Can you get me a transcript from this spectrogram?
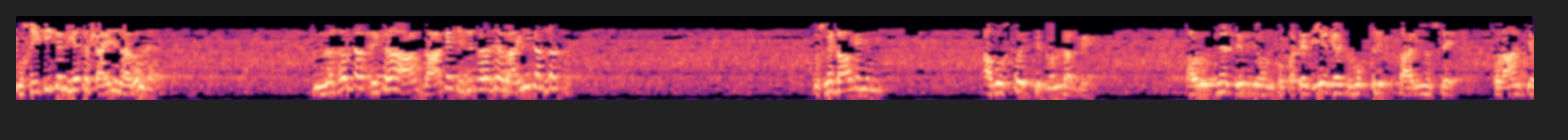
موسیقی کے لیے تو شاعری لازم ہے۔ نثر کا فکر آپ گا کے کسی طرح سے رائے نہیں کر سکتے۔ اس نے کہا کہ نہیں۔ اب اس کو اس کی سن کر دیں اور اس میں پھر جو ان کو پتے دیے گئے تو مختلف تاریخوں سے قرآن کے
